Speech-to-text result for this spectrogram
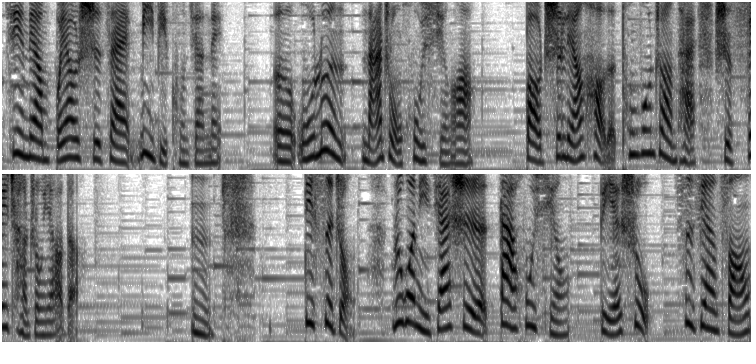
尽量不要是在密闭空间内。呃，无论哪种户型啊，保持良好的通风状态是非常重要的。嗯，第四种，如果你家是大户型、别墅、自建房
